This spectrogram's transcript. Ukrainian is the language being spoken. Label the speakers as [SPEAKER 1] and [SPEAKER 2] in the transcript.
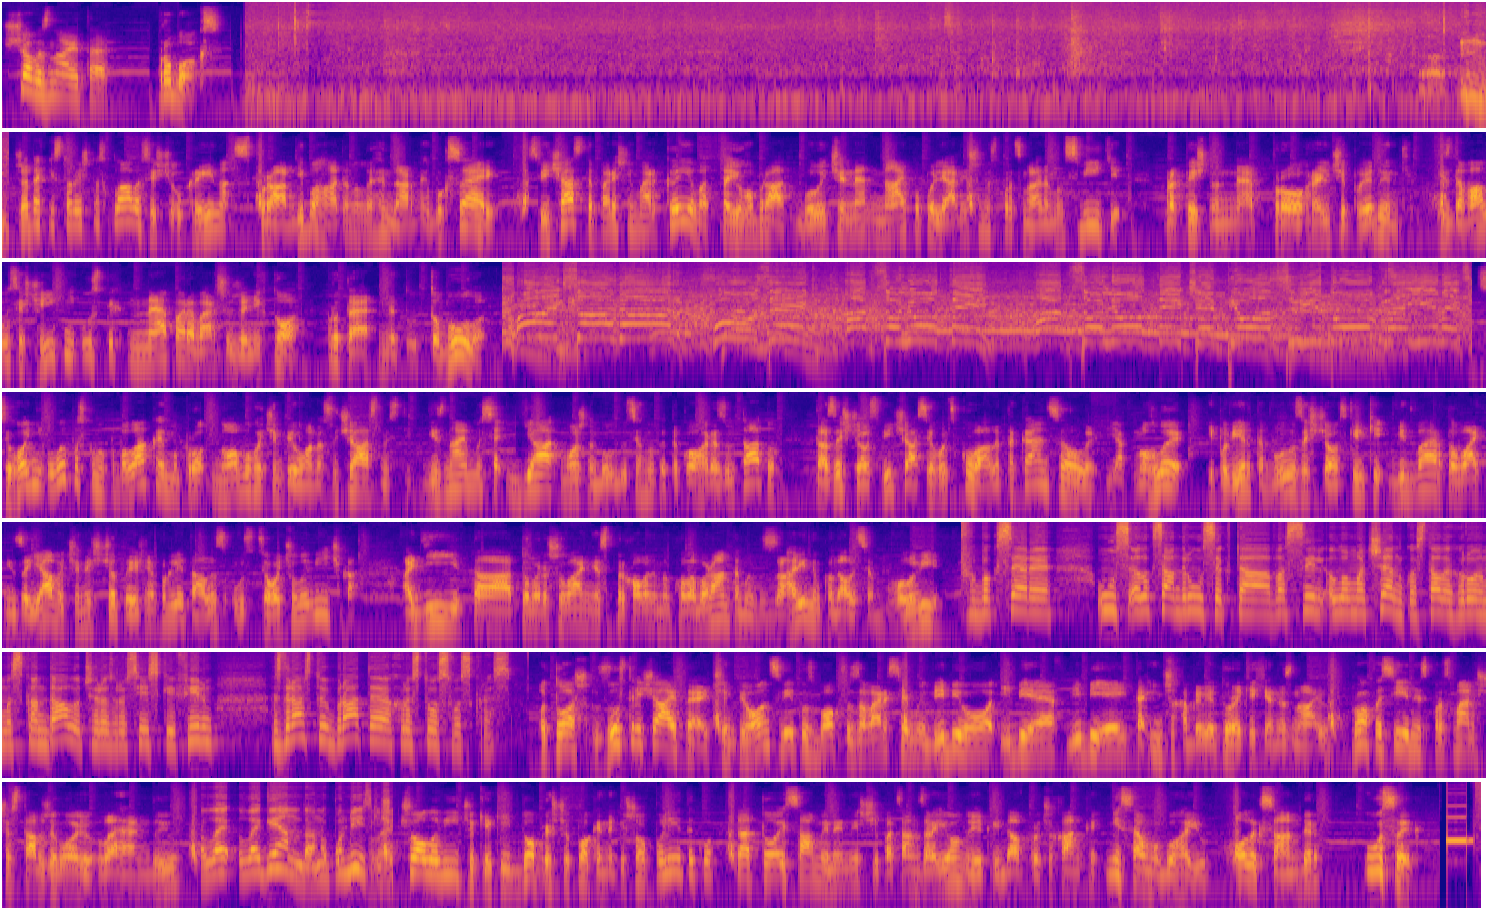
[SPEAKER 1] Що ви знаєте про бокс? Вже так історично склалося, що Україна справді багата на легендарних боксерів. Свій час теперішній мер Києва та його брат були чи не найпопулярнішими спортсменами в світі, практично не програючи поєдинків. І здавалося, що їхній успіх не перевершить вже ніхто. Проте не тут то було.
[SPEAKER 2] Олександр
[SPEAKER 1] Сьогодні у випуску ми побалакаємо про нового чемпіона сучасності. Дізнаємося, як можна було досягнути такого результату та за що свій час його цькували та канцелили, як могли. І повірте, було за що, оскільки відверто ватні заяви чи не щотижня пролітали з уст цього чоловічка. А дії та товаришування з прихованими колаборантами взагалі не вкладалися в голові.
[SPEAKER 3] Боксери Ус Олександр Усик та Василь Ломаченко стали героями скандалу через російський фільм Здрастуй, брате, Христос Воскрес.
[SPEAKER 1] Отож, зустрічайте чемпіон світу з боксу за версіями VBO, EBF, VBA та інших абревіатур, яких я не знаю. Професійний спортсмен, що став живою легендою.
[SPEAKER 4] Ле- легенда, ну по-англійськи.
[SPEAKER 1] Чоловічок, який добре, що поки не пішов в політику, та той самий найнижчий пацан з району, який дав прочуханки місцевому бугаю Олександр Усик.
